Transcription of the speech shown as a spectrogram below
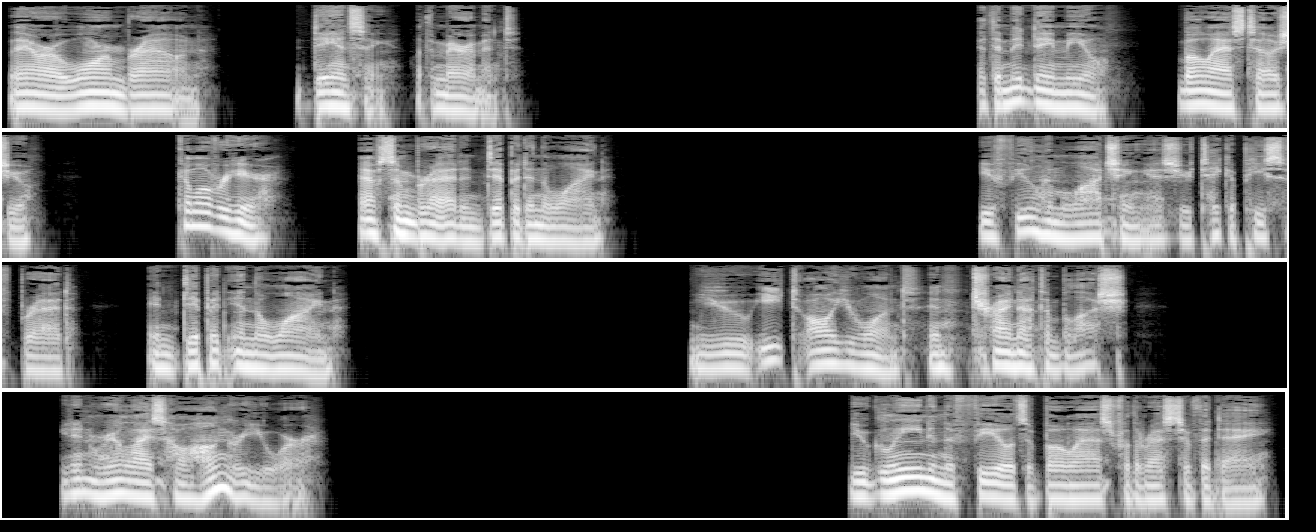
They are a warm brown, dancing with merriment. At the midday meal, Boaz tells you, Come over here, have some bread and dip it in the wine. You feel him watching as you take a piece of bread and dip it in the wine. You eat all you want and try not to blush. You didn't realize how hungry you were. You glean in the fields of Boaz for the rest of the day,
